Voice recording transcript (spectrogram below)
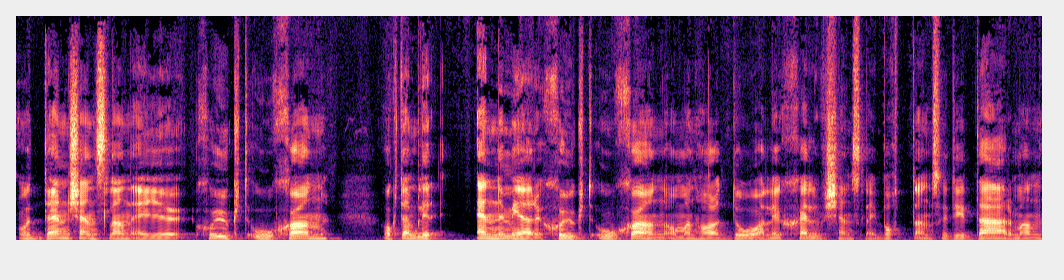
och den känslan är ju sjukt oskön. Och den blir ännu mer sjukt oskön om man har dålig självkänsla i botten. Så det är där man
